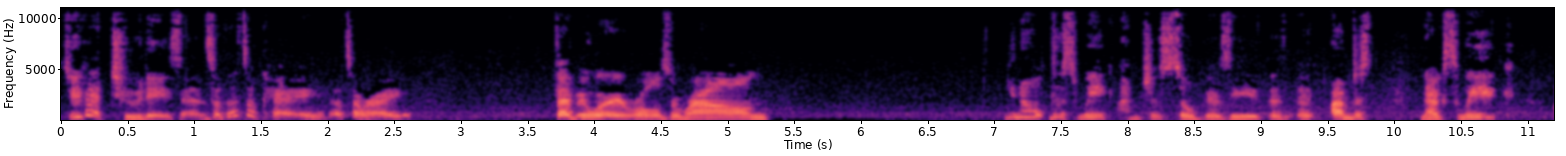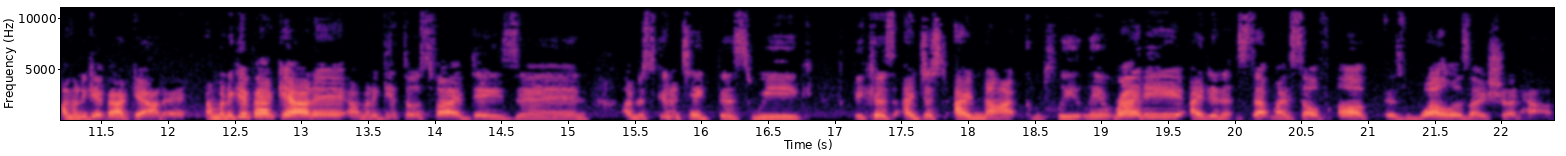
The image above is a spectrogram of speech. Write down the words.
So you got 2 days in. So that's okay. That's all right. February rolls around. You know, this week I'm just so busy. I'm just, next week, I'm going to get back at it. I'm going to get back at it. I'm going to get those five days in. I'm just going to take this week because I just, I'm not completely ready. I didn't set myself up as well as I should have.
